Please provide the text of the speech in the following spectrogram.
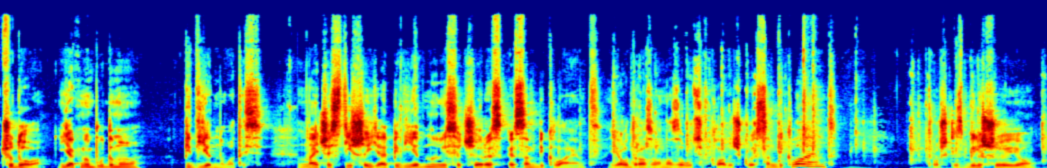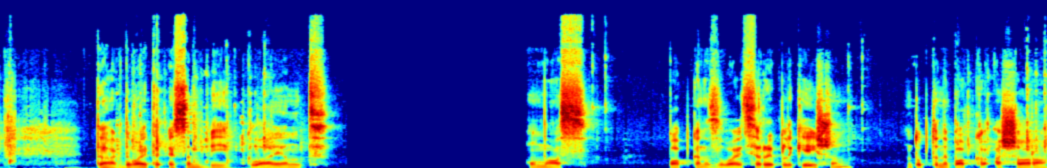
Чудово. Як ми будемо під'єднуватись? Найчастіше я під'єднуюся через SMB Client. Я одразу назову цю вкладочку SMB Client. Трошки збільшую його. Так, давайте SMB Client. У нас папка називається Replication. Ну, Тобто не папка, а шара.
